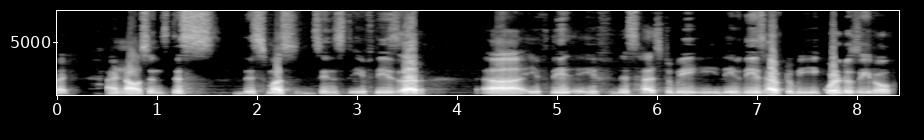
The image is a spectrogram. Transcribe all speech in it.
Right. And now, since this this must since if these are uh, if the if this has to be if these have to be equal to 0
